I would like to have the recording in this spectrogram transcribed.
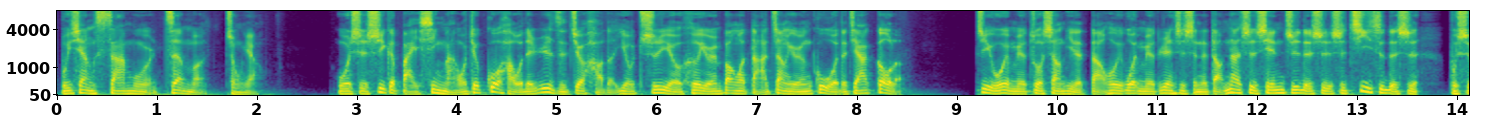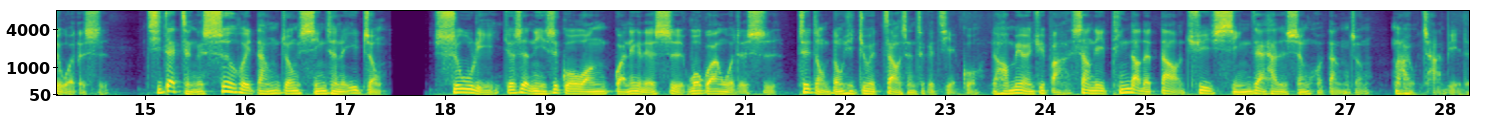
不像撒母耳这么重要。我只是一个百姓嘛，我就过好我的日子就好了，有吃有喝，有人帮我打仗，有人顾我的家够了。至于我有没有做上帝的道，或我有没有认识神的道，那是先知的事，是祭司的事，不是我的事。其在整个社会当中形成了一种疏离，就是你是国王管那个的事，我管我的事，这种东西就会造成这个结果。然后没有人去把上帝听到的道去行在他的生活当中，那还有差别的。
